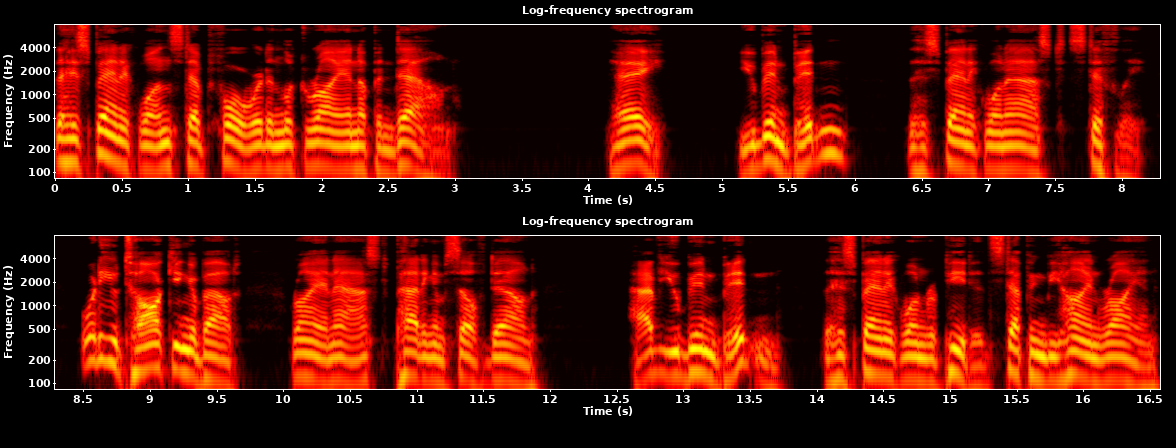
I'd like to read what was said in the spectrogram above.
The Hispanic one stepped forward and looked Ryan up and down. Hey, you been bitten? The Hispanic one asked stiffly. What are you talking about? Ryan asked, patting himself down. Have you been bitten? The Hispanic one repeated, stepping behind Ryan.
